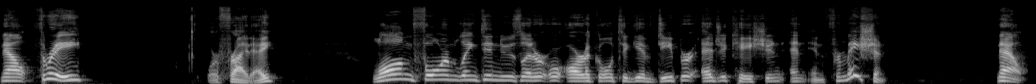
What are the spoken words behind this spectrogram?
Now, three, or Friday, long form LinkedIn newsletter or article to give deeper education and information. Now,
